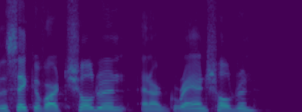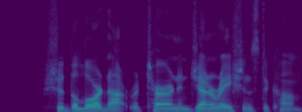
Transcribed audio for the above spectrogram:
the sake of our children and our grandchildren, should the Lord not return in generations to come.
